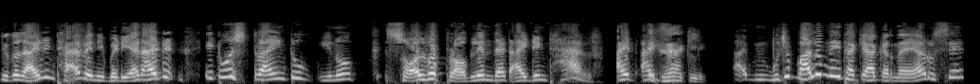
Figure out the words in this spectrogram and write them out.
Because I didn't have anybody and I didn't, it was trying to, you know, c- solve a problem that I didn't have. I, I, Exactly. I मुझे मालूम नहीं था क्या करना है यार उससे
